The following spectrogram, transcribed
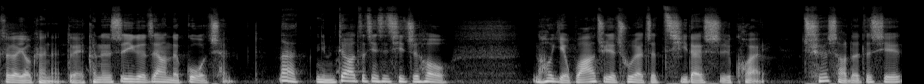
这个有可能，对，可能是一个这样的过程。那你们调到这监视器之后，然后也挖掘出来这七袋石块，缺少的这些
